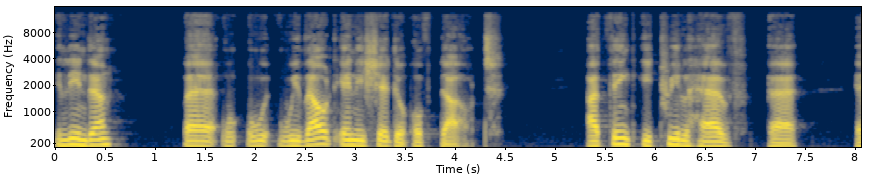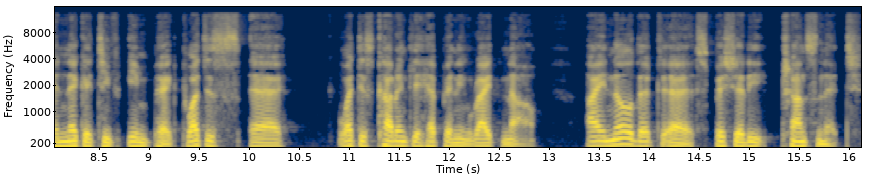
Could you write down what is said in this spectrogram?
Linda, uh, w- without any shadow of doubt, I think it will have uh, a negative impact. What is uh, what is currently happening right now? I know that uh, especially Transnet,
